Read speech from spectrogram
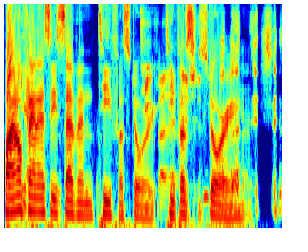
Final Yeah. Fantasy VII Tifa story. Tifa Tifa's edition. story.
